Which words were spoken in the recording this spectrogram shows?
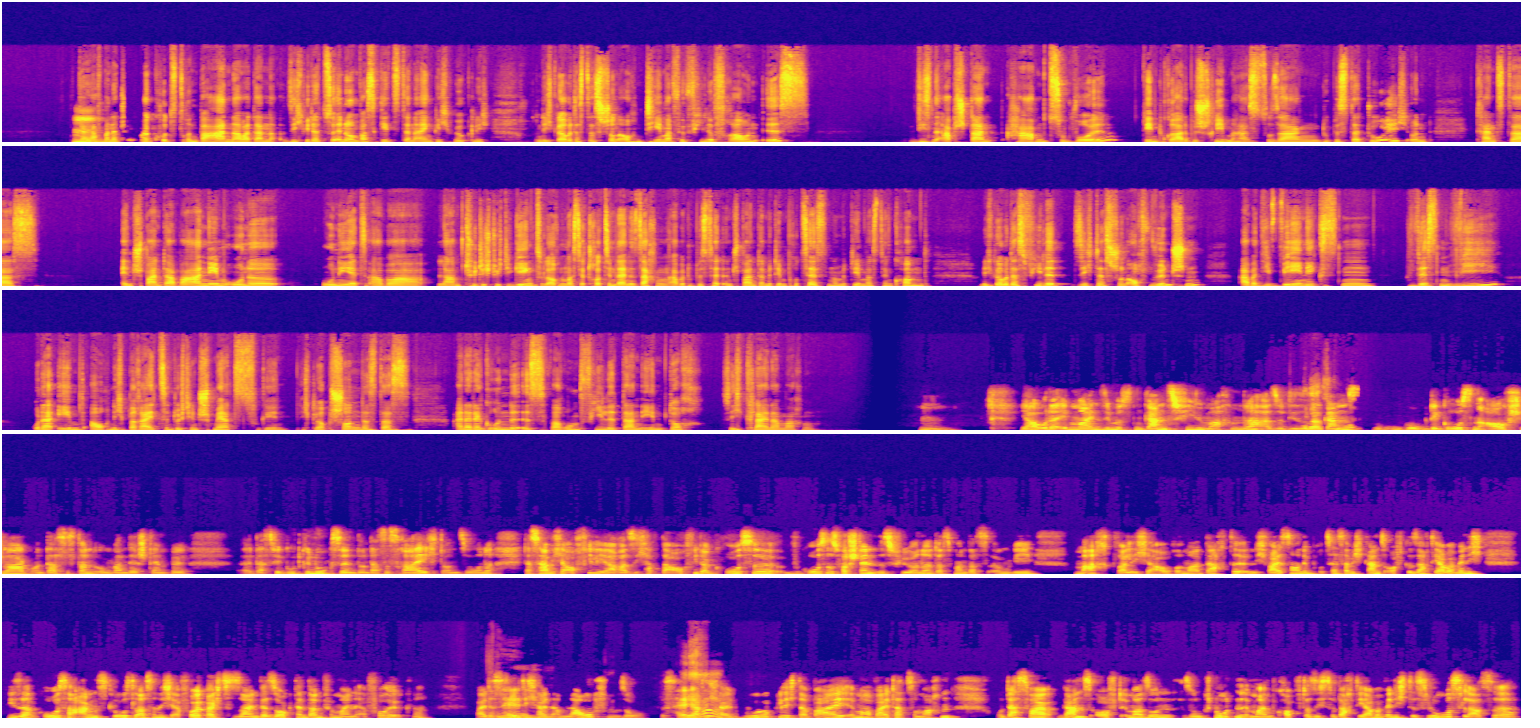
da darf man mhm. natürlich mal kurz drin baden, aber dann sich wieder zu erinnern, um was geht's denn eigentlich wirklich? Und ich glaube, dass das schon auch ein Thema für viele Frauen ist, diesen Abstand haben zu wollen, den du gerade beschrieben hast, zu sagen, du bist da durch und kannst das entspannter wahrnehmen, ohne, ohne jetzt aber lahmtütig durch die Gegend zu laufen. Du machst ja trotzdem deine Sachen, aber du bist halt entspannter mit den Prozessen und mit dem, was dann kommt. Und ich glaube, dass viele sich das schon auch wünschen, aber die wenigsten wissen wie oder eben auch nicht bereit sind, durch den Schmerz zu gehen. Ich glaube schon, dass das einer der Gründe ist, warum viele dann eben doch sich kleiner machen. Hm. Ja, oder eben meinen, sie müssten ganz viel machen, ne? Also dieses so. ganz, den großen Aufschlag und das ist dann irgendwann der Stempel, dass wir gut genug sind und dass es reicht und so, ne? Das habe ich ja auch viele Jahre. Also ich habe da auch wieder große, großes Verständnis für, ne, dass man das irgendwie macht, weil ich ja auch immer dachte, und ich weiß noch, in dem Prozess habe ich ganz oft gesagt, ja, aber wenn ich diese große Angst loslasse, nicht erfolgreich zu sein, wer sorgt denn dann für meinen Erfolg, ne? Weil das uh. hält dich halt am oh. Laufen so. Das hält ja. dich halt wirklich dabei, immer weiterzumachen. Und das war ganz oft immer so ein, so ein Knoten in meinem Kopf, dass ich so dachte, ja, aber wenn ich das loslasse,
